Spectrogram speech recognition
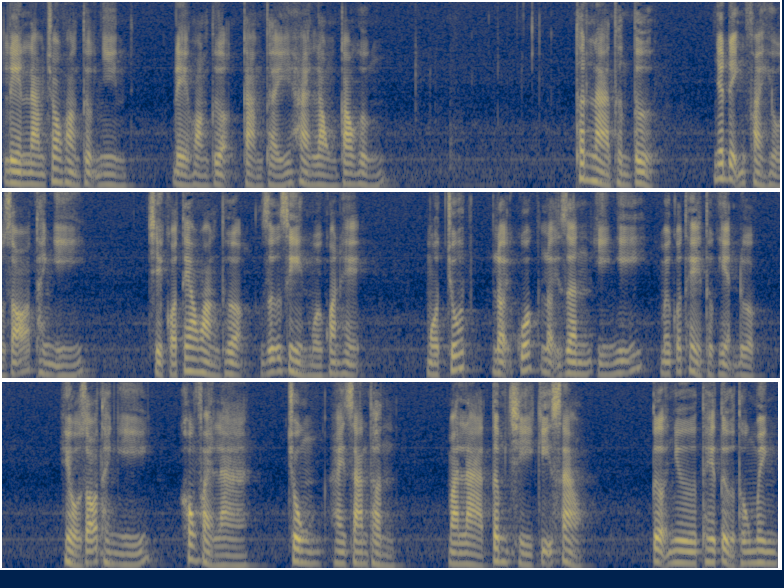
Liền làm cho Hoàng thượng nhìn, Để Hoàng thượng cảm thấy hài lòng cao hứng. Thân là thần tử Nhất định phải hiểu rõ thành ý. Chỉ có theo Hoàng thượng giữ gìn mối quan hệ, Một chút lợi quốc lợi dân ý nghĩ mới có thể thực hiện được. Hiểu rõ thành ý không phải là trung hay gian thần, Mà là tâm trí kỹ xảo. Tựa như thê tử thông minh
